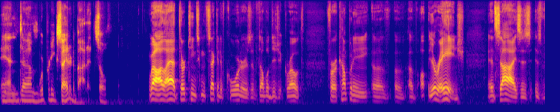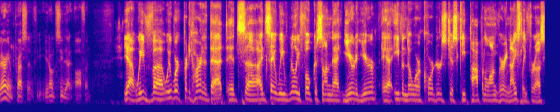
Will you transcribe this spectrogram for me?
And um, we're pretty excited about it. So. Well, I'll add 13 consecutive quarters of double digit growth for a company of, of, of your age and size is, is very impressive. You don't see that often. Yeah, we've uh, we work pretty hard at that. It's uh, I'd say we really focus on that year to year, uh, even though our quarters just keep popping along very nicely for us.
